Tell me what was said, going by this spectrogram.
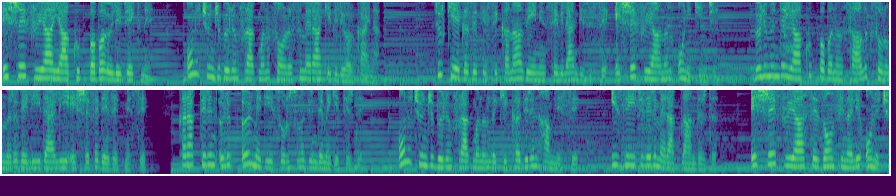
Eşref Rüya Yakup Baba ölecek mi? 13. bölüm fragmanı sonrası merak ediliyor kaynak. Türkiye Gazetesi Kanal D'nin sevilen dizisi Eşref Rüya'nın 12. bölümünde Yakup Baba'nın sağlık sorunları ve liderliği Eşref'e devretmesi, karakterin ölüp ölmediği sorusunu gündeme getirdi. 13. bölüm fragmanındaki Kadir'in hamlesi, izleyicileri meraklandırdı. Eşref Rüya sezon finali 13.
